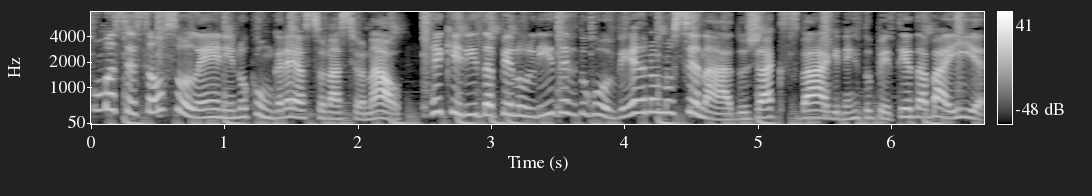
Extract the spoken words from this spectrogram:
Uma sessão solene no Congresso Nacional, requerida pelo líder do governo no Senado, Jacques Wagner, do PT da Bahia,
